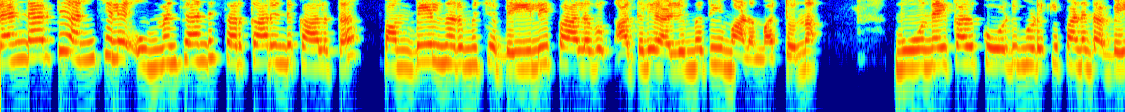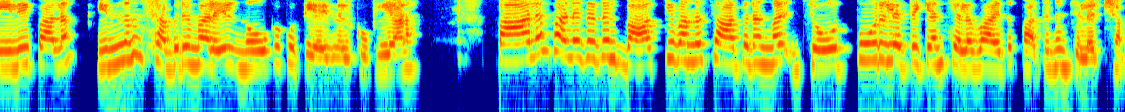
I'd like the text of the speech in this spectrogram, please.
രണ്ടായിരത്തി അഞ്ചിലെ ഉമ്മൻചാണ്ടി സർക്കാരിന്റെ കാലത്ത് പമ്പയിൽ നിർമ്മിച്ച ബെയിലി പാലവും അതിലെ അഴിമതിയുമാണ് മറ്റൊന്ന്. മൂന്നേക്കാൾ കോടി മുടക്കി പണിത ബെയിലി പാലം ഇന്നും ശബരിമലയിൽ നോക്കുകുത്തിയായി നിൽക്കുകയാണ്. പാലം പണിതതിൽ ബാക്കി വന്ന സാധനങ്ങൾ ജോധ്പൂരിൽ എത്തിക്കാൻ ചെലവായത് പതിനഞ്ച് ലക്ഷം.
